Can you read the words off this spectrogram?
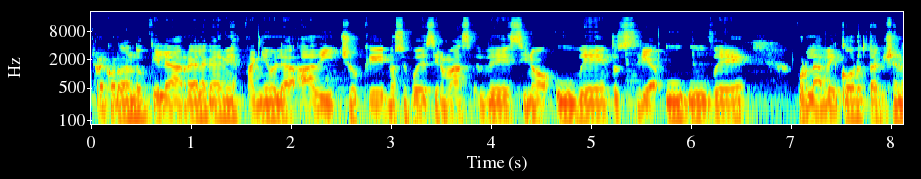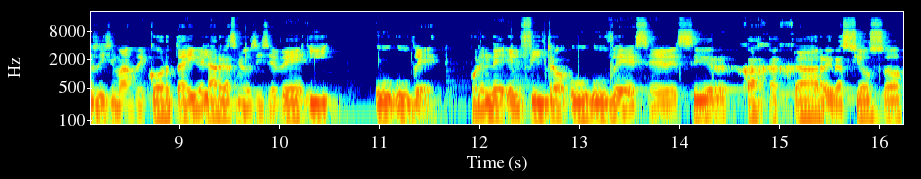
recordando que la Real Academia Española ha dicho que no se puede decir más V sino V, entonces sería UUV por la B corta, que ya no se dice más B corta y B larga, sino que se dice B y UUV. Por ende, el filtro UUV se debe decir, jajaja, ja, ja, re gracioso.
